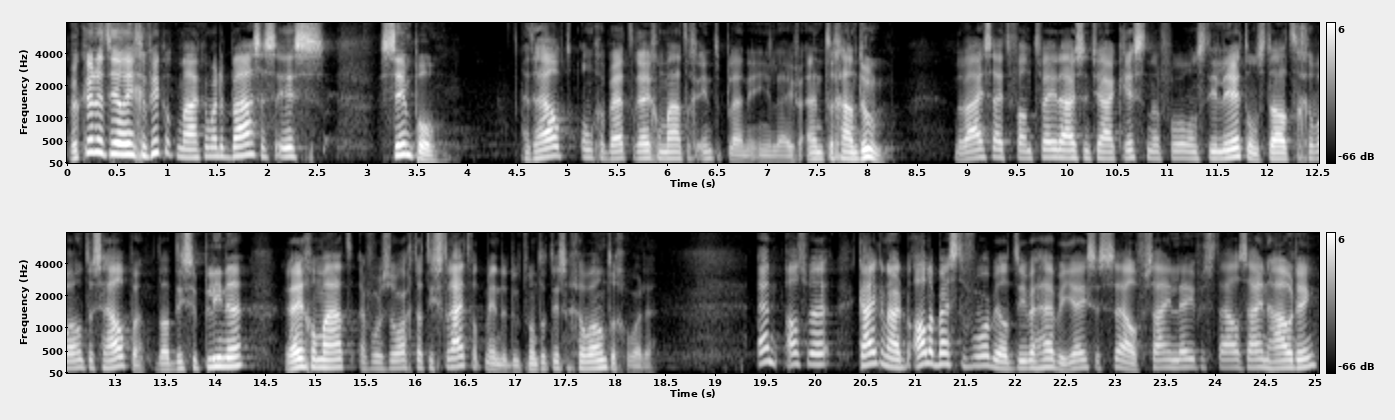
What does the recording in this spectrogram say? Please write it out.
we kunnen het heel ingewikkeld maken, maar de basis is simpel. Het helpt om gebed regelmatig in te plannen in je leven en te gaan doen. De wijsheid van 2000 jaar christenen voor ons, die leert ons dat gewoontes helpen. Dat discipline, regelmaat ervoor zorgt dat die strijd wat minder doet, want het is een gewoonte geworden. En als we kijken naar het allerbeste voorbeeld die we hebben, Jezus zelf, zijn levensstijl, zijn houding,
